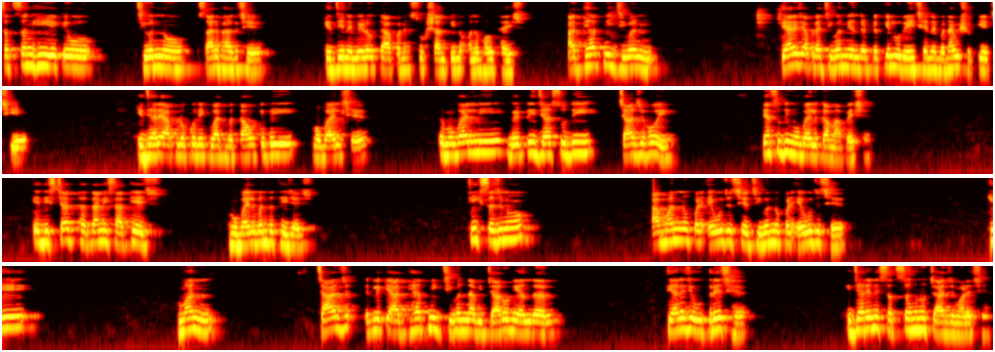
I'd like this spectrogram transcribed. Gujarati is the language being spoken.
સત્સંગ ही એક એવો જીવનનો સાર ભાગ છે કે જેને મેળવતા આપણને સુખ શાંતિનો અનુભવ થાય છે. આધ્યાત્મિક જીવન ત્યારે જ આપણા જીવનની અંદર ટકેલું રહે છે અને બનાવી શકીએ છીએ. કે જ્યારે આપ લોકોને એક વાત બતાવું કે ભાઈ, મોબાઈલ છે, તો મોબાઈલની બેટરી જ્યાં સુધી ચાર્જ હોય, ત્યાં સુધી મોબાઈલ કામ આપે છે. એ ડિસ્ચાર્જ થતાની સાથે જ મોબાઈલ બંધ થઈ જાય છે. ઠીક, સજનો? આ મનનું પણ એવું જ છે, જીવનનું પણ એવું જ છે કે મન ચાર્જ એટલે કે આધ્યાત્મિક જીવનના વિચારોની અંદર ત્યારે જે ઉતરે છે કે જ્યારે એને સત્સંગનો ચાર્જ મળે છે.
